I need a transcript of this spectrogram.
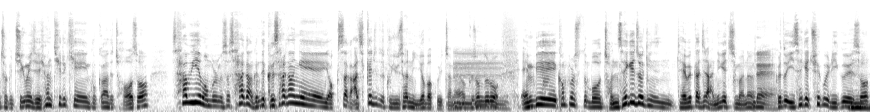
저기 지금 이제 현 튀르키예인 국가한테 져서 4위에 머물면서 4강. 근데 그 4강의 역사가 아직까지도 그 유산을 이어받고 있잖아요. 음. 그 정도로 NBA 컨퍼런스도 뭐 전 세계적인 대회까지는 아니겠지만은 네. 그래도 이 세계 최고의 리그에서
